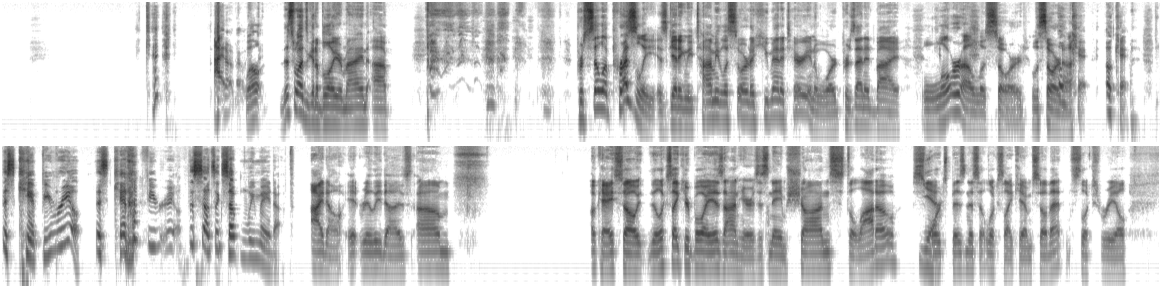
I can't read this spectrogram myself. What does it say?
I don't know. Well, this one's gonna blow your mind. Uh, Priscilla Presley is getting the Tommy Lasorda Humanitarian Award presented by Laura Lasord. Lasorda. okay, okay, this can't be real. This cannot be real. This sounds like something we made up. I know it really does. Um. Okay, so it looks like your boy is on here. Is his name Sean Stellato? Yeah. Sports business. It looks like him. So that looks real.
